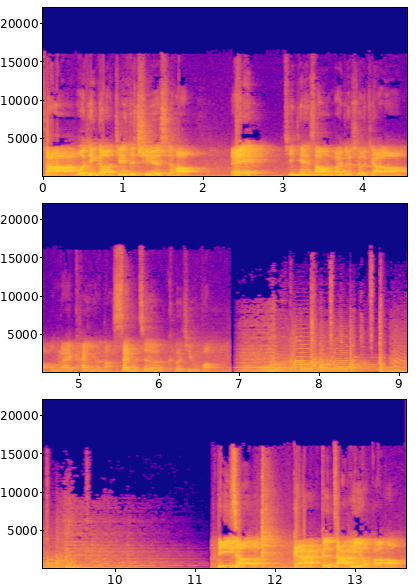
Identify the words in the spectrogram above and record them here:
大家好，我是 Tim 哥，今天是七月十号。哎，今天上完班就休假了哦。我们来看有哪三则科技午报。第一则，跟跟诈骗有关哈。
